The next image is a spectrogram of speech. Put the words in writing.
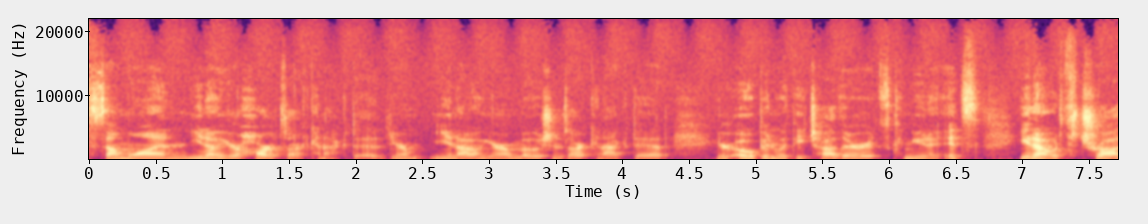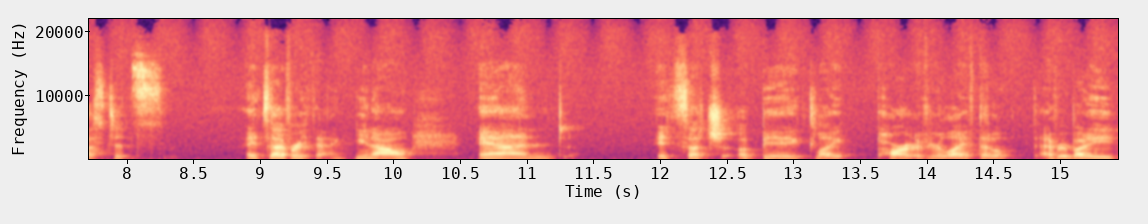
someone. You know, your hearts are connected. Your you know your emotions are connected. You're open with each other. It's communi- It's you know it's trust. It's it's everything. You know, and it's such a big like part of your life that everybody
